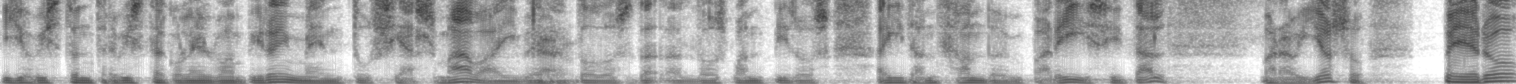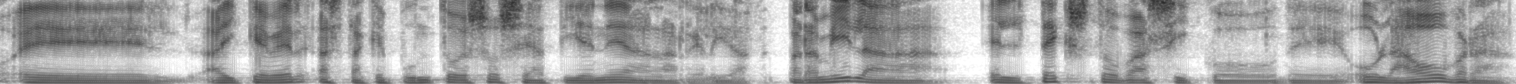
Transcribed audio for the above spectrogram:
Y yo he visto entrevista con el vampiro y me entusiasmaba y ver Claro. a todos a los vampiros ahí danzando en París y tal. Maravilloso. Pero eh, hay que ver hasta qué punto eso se atiene a la realidad. Para mí la, el texto básico de, o la obra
